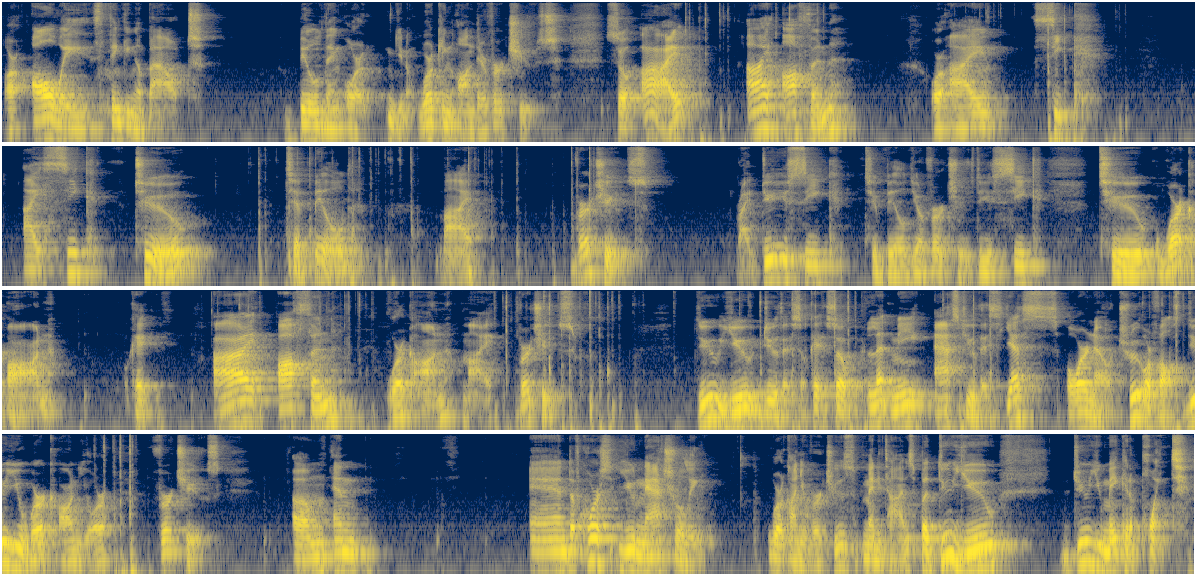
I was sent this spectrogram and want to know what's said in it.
are always thinking about building or you know working on their virtues so i i often or i seek i seek to to build my virtues, right? Do you seek to build your virtues? Do you seek to work on? Okay, I often work on my virtues. Do you do this? Okay, so let me ask you this yes or no, true or false. Do you work on your virtues? Um, and and of course, you naturally work on your virtues many times, but do you do you make it a point?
